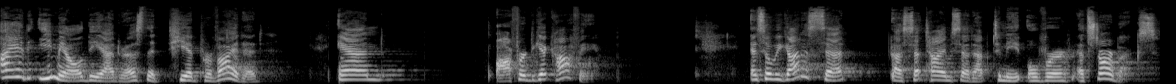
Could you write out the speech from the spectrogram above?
I had emailed the address that he had provided and offered to get coffee. And so we got a set, a set time set up to meet over at Starbucks.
